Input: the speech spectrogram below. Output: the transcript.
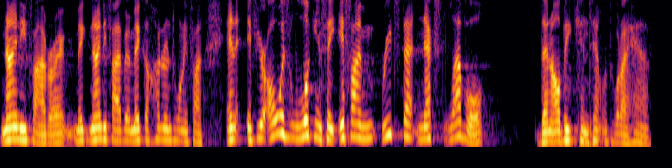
95, or I make 95 and I make 125. And if you're always looking say, if I reach that next level, then I'll be content with what I have.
